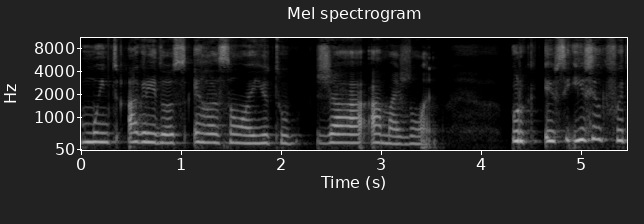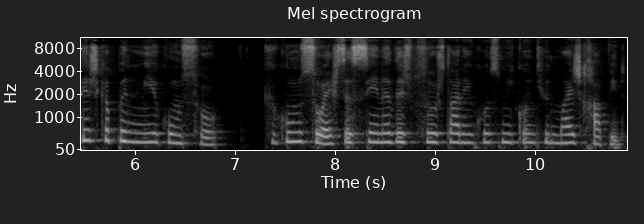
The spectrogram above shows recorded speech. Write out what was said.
muito agridoce em relação ao YouTube já há mais de um ano. Porque eu, eu sinto que foi desde que a pandemia começou que começou esta cena das pessoas estarem a consumir conteúdo mais rápido.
